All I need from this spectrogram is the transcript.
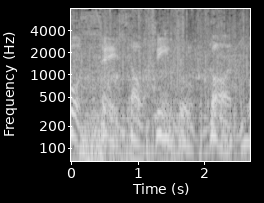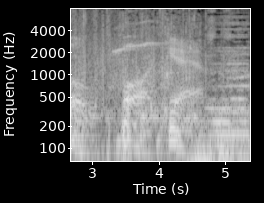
Você está ouvindo God Mode Podcast.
